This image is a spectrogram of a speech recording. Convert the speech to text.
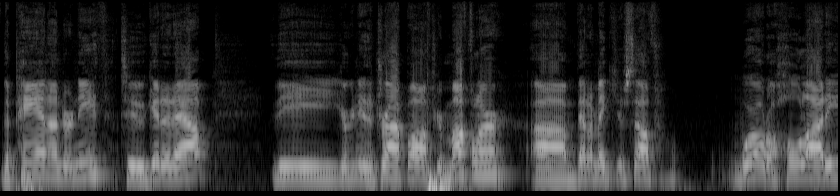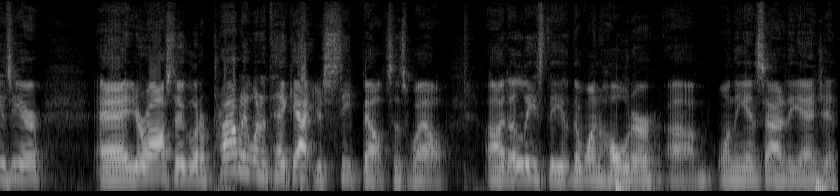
the pan underneath to get it out. The you're gonna need to drop off your muffler. Um, that'll make yourself world a whole lot easier. And you're also going to probably want to take out your seat belts as well. Uh, at least the, the one holder um, on the inside of the engine.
